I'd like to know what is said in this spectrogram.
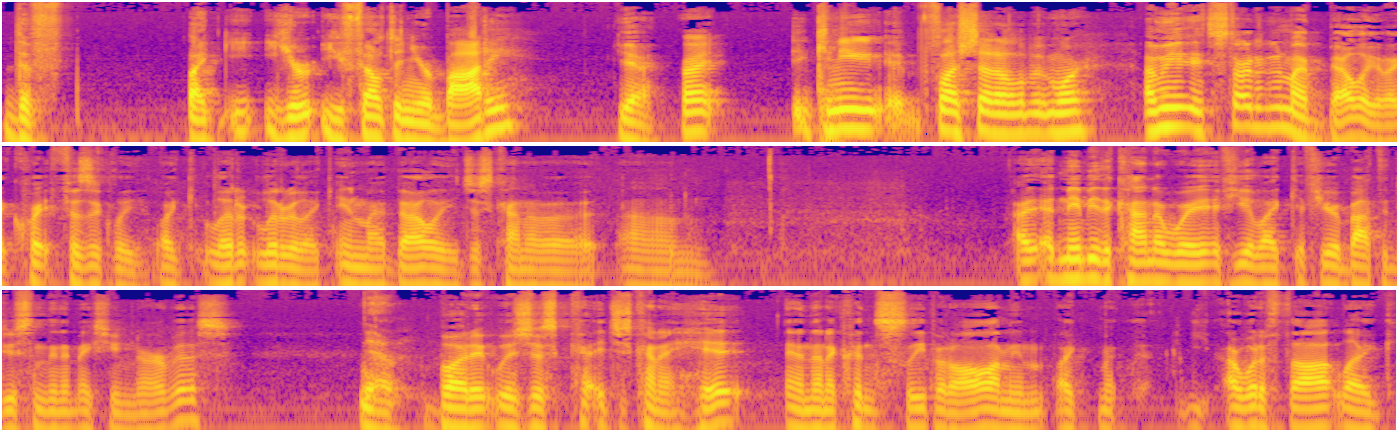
the f- like you you felt in your body, Yeah, right? Can you flesh that out a little bit more? I mean, it started in my belly, like quite physically, like lit- literally, like in my belly, just kind of a. Um, I, maybe the kind of way if you like if you're about to do something that makes you nervous, Yeah, but it was just it just kind of hit, and then I couldn't sleep at all. I mean, like I would have thought like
